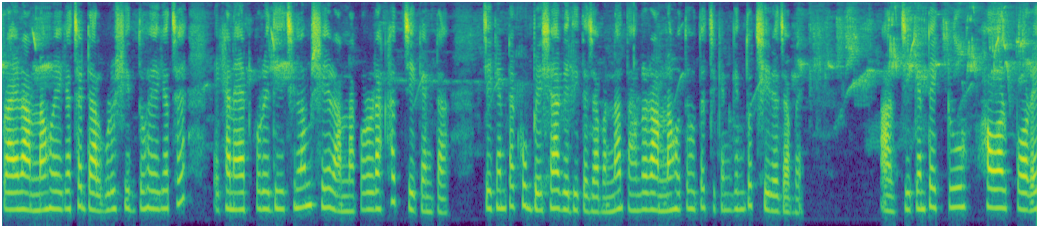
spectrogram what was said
প্রায় রান্না হয়ে গেছে, ডালগুলো সিদ্ধ হয়ে গেছে, এখানে অ্যাড করে দিয়েছিলাম সে রান্না করে রাখা চিকেনটা চিকেনটা খুব বেশি আগে দিতে যাবেন না, তাহলে রান্না হতে হতে চিকেন কিন্তু ছিঁড়ে যাবে। আর চিকেনটা একটু হওয়ার পরে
